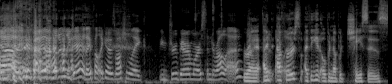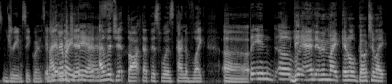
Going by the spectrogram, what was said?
yeah, it literally did. I felt like I was watching like Drew Barrymore's Cinderella. Right. I, what it felt at like. first, I think it opened up with Chase's dream sequence, and I legit, did. I legit thought that this was kind of like uh, the end of the like, end, and then like it'll go to like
